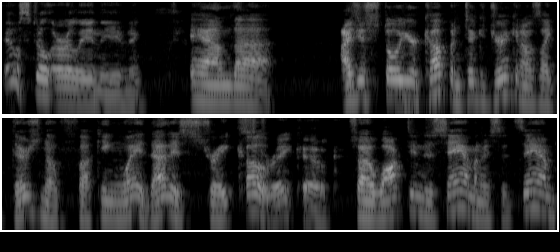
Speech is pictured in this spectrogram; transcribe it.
It was still early in the evening. And uh, I just stole your cup and took a drink, and I was like, "There's no fucking way. That is straight coke." Straight Coke. So I walked into Sam and I said, "Sam,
